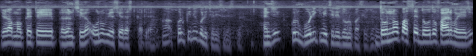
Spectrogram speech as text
ਜਿਹੜਾ ਮੌਕੇ ਤੇ ਪ੍ਰੈਜ਼ੈਂਟ ਸੀਗਾ ਉਹਨੂੰ ਵੀ ਅਸੀਂ ਅਰੈਸਟ ਕਰ ਲਿਆ ਹੈ। ਕੁੱਲ ਕਿੰਨੀ ਗੋਲੀ ਚਲੀ ਸਰ ਇਸ ਵਿੱਚ ਹਾਂਜੀ? ਕੁੱਲ ਗੋਲੀ ਕਿੰਨੀ ਚਲੀ ਦੋਨੋਂ ਪਾਸੇ से ਦੋਨੋਂ ਪਾਸੇ ਦੋ ਦੋ ਫਾਇਰ ਹੋਏ ਜੀ।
